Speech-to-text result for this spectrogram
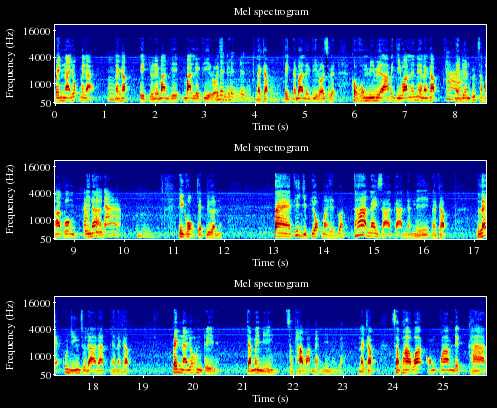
เป็นนายกไม่ได้อืมนะครับ ติดอยู่ในบ้านที่บ้านเลขที่ร้อยหสินึ่บงเอ็หดนึ่งหนึ่ง นะครับอืมติดในบ้านเลขที่ร้อยสิบเอ็ดก็คงมีเวลาไม่กี่วันแล้วเนี่ยนะครับ ค่ะ ในเดือนพฤษภาคมกลาปีงหน้าปีหน้าอืม อีกหกเจ็ดเดือนเนี่ยแต่ที่หยิบยกมาเห็นว่าถ้าในสถานการณ์อย่างนี้นะครับ และคุณหญิงสุดารัตน์เนี่ยนะครับ เป็นนายกรัฐมนตรีเนี่ย จะไม่มีสภาวะแบบนี้เหมือนกันนะครับ สภาวะของความเด็ดขาด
